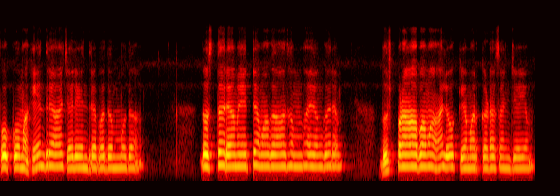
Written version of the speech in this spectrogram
പൊക്കു മഹേന്ദ്രാചലേന്ദ്രപദം മുത. ദുസ്തരമേറ്റമഗാധം ഭയങ്കരം. ദുഷ്പ്രാപമാലോക്യമർക്കട സഞ്ജയം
